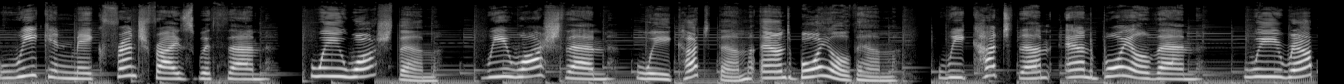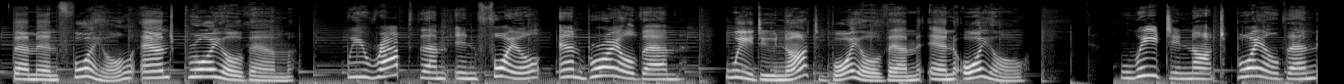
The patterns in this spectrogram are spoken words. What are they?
We can make french fries with them. We wash them. We wash them. We cut them and boil them. We cut them and boil them. We wrap them in foil and broil them. We wrap them in foil and broil them. We do not boil them in oil. We do not boil them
